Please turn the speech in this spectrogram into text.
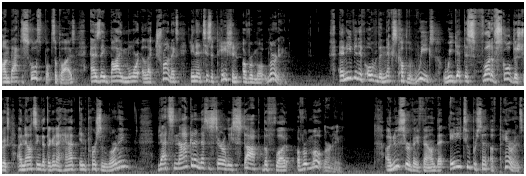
on back to school supplies as they buy more electronics in anticipation of remote learning. And even if over the next couple of weeks we get this flood of school districts announcing that they're going to have in person learning, that's not going to necessarily stop the flood of remote learning. A new survey found that 82% of parents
